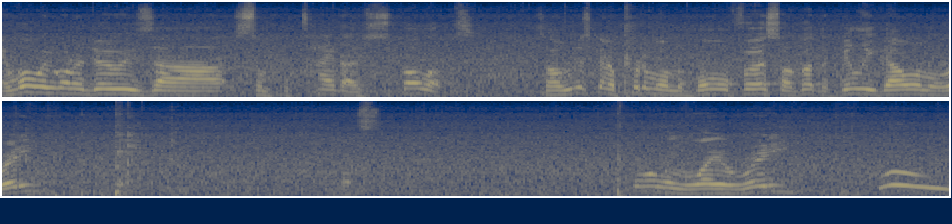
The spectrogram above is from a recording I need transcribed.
And what we want to do is uh, some potato scallops. So I'm just going to put them on the ball first. I've got the billy going already. Boiling away already. Woo!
